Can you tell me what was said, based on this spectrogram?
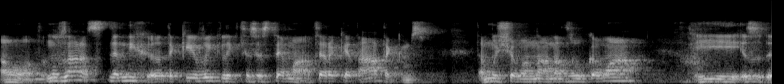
От. Ну, зараз для них е, такий виклик це система, це ракета Атакамс, тому що вона надзвукова, і е,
